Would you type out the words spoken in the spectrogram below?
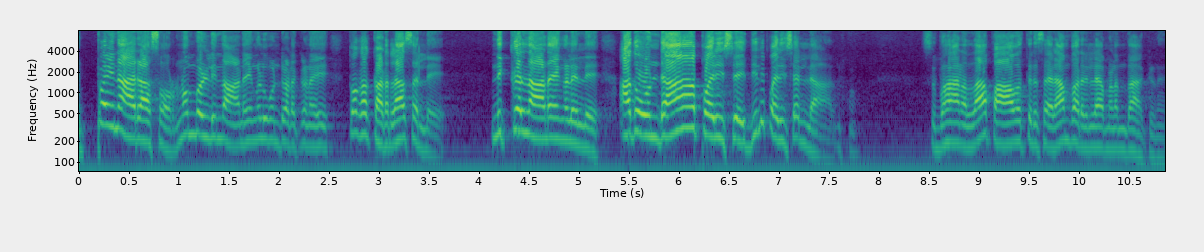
ഇപ്പം ഇതിന് ആരാ സ്വർണം വെള്ളി നാണയങ്ങൾ കൊണ്ട് കിടക്കണേ ഇപ്പോൾ ഒക്കെ കടലാസല്ലേ? നിക്കൽ നാണയങ്ങളല്ലേ? അതുകൊണ്ട് ആ പലിശ ഇതിൽ പലിശ അല്ല സുബാനല്ല പാവത്തിന് സലാം പറയില്ല നമ്മളെന്താക്കണ്?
